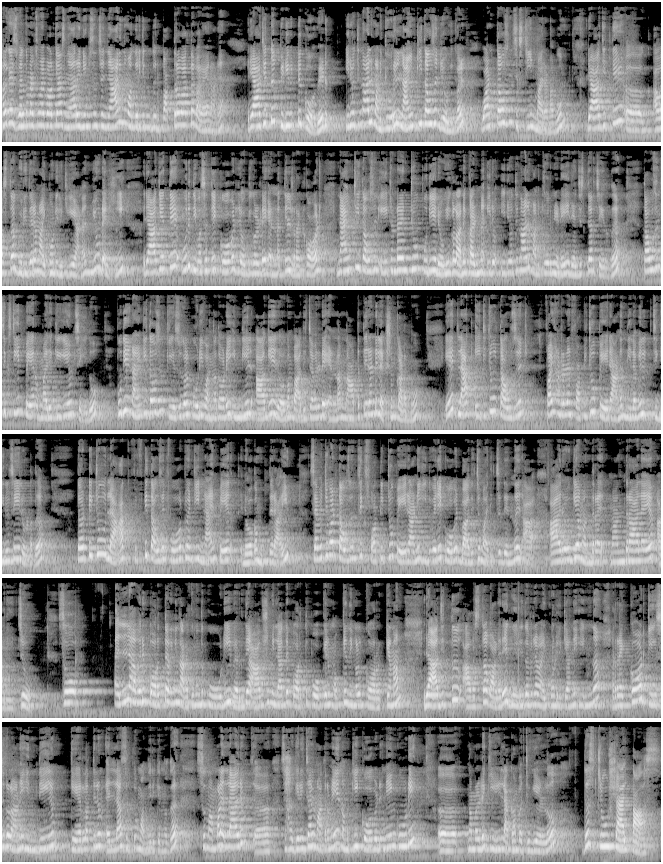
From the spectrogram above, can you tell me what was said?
Hello guys welcome back to my podcast ഞാൻ റിന്യൂസ് ഞാൻ ഇന്ന് വന്നിരിക്കുന്നത് ഒരു പത്രവാർത്ത പറയാനാണ്. രാജ്യത്ത് പിടിവിട്ട് കോവിഡ് ഇരുപത്തിനാല് മണിക്കൂറിൽ നയന്റി തൗസൻഡ് രോഗികൾ വൺ തൗസൻഡ് സിക്സ്റ്റീൻ മരണവും രാജ്യത്തെ അവസ്ഥ ഗുരുതരമായിക്കൊണ്ടിരിക്കുകയാണ്. ന്യൂഡൽഹി രാജ്യത്തെ ഒരു ദിവസത്തെ കോവിഡ് രോഗികളുടെ എണ്ണത്തിൽ record ninety thousand eight hundred and two പുതിയ രോഗികളാണ് കഴിഞ്ഞ ഇരു ഇരുപത്തിനാല് മണിക്കൂറിനിടെ രജിസ്റ്റർ ചെയ്തത്. തൗസൻഡ് സിക്സ്റ്റീൻ പേർ മരിക്കുകയും ചെയ്തു. പുതിയ നയന്റി തൗസൻഡ് കേസുകൾ കൂടി വന്നതോടെ ഇന്ത്യയിൽ ആകെ രോഗം ബാധിച്ചവരുടെ എണ്ണം നാൽപ്പത്തിരണ്ട് ലക്ഷം കടന്നു. Eight lakh eighty two thousand five hundred and forty two പേരാണ് നിലവിൽ ചികിത്സയിലുള്ളത്. Thirty two lakh fifty thousand four twenty nine പേർ രോഗമുക്തരായി. Seventy one thousand six forty two പേരാണ് ഇതുവരെ കോവിഡ് ബാധിച്ച് മരിച്ചതെന്ന് ആരോഗ്യ മന്ത്ര മന്ത്രാലയം അറിയിച്ചു. സോ എല്ലാവരും പുറത്തിറങ്ങി നടക്കുന്നത് കൂടി വെറുതെ ആവശ്യമില്ലാത്ത പുറത്ത് പോക്കലും ഒക്കെ നിങ്ങൾ കുറയ്ക്കണം. രാജ്യത്ത് അവസ്ഥ വളരെ ഗുരുതരമായിക്കൊണ്ടിരിക്കുകയാണ്. ഇന്ന് റെക്കോർഡ് കേസുകളാണ് ഇന്ത്യയിലും കേരളത്തിലും എല്ലാ സ്ഥലത്തും വന്നിരിക്കുന്നത്. സോ നമ്മളെല്ലാവരും സഹകരിച്ചാൽ മാത്രമേ നമുക്ക് ഈ കോവിഡിനെയും കൂടി നമ്മളുടെ കീഴിലാക്കാൻ പറ്റുകയുള്ളൂ. This to shall pass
